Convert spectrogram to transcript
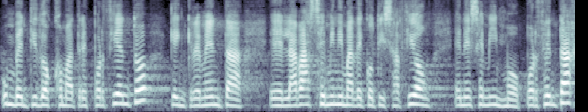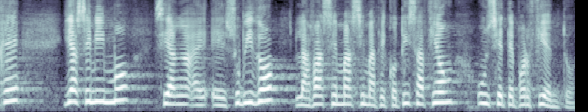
un 22,3%, que incrementa eh, la base mínima de cotización en ese mismo porcentaje, y asimismo se han eh, eh, subido las bases máximas de cotización un 7%.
